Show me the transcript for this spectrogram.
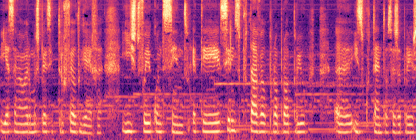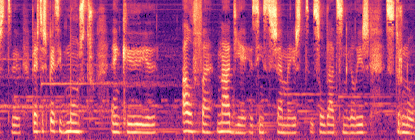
e essa mão era uma espécie de troféu de guerra. E isto foi acontecendo até ser insuportável para o próprio uh, executante, ou seja, para, este, para esta espécie de monstro em que uh, Alfa Nadia, assim se chama este soldado senegalês, se tornou.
